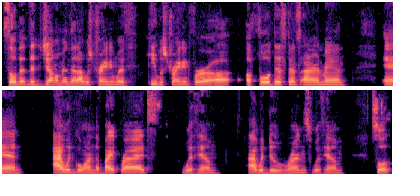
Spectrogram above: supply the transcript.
So, the, the gentleman that I was training with, he was training for a, a full distance Ironman, and I would go on the bike rides with him. I would do runs with him. So,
